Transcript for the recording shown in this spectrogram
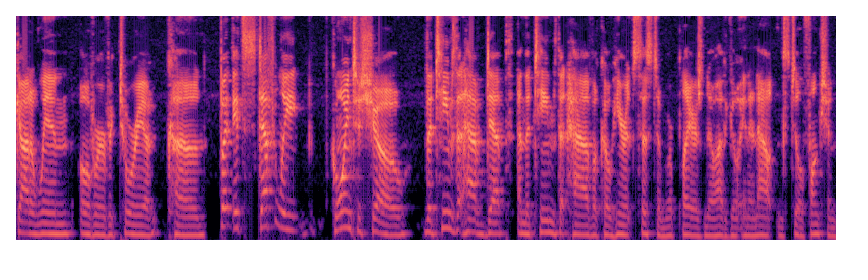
got a win over Viktoria Köln. But it's definitely going to show the teams that have depth and the teams that have a coherent system where players know how to go in and out and still function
